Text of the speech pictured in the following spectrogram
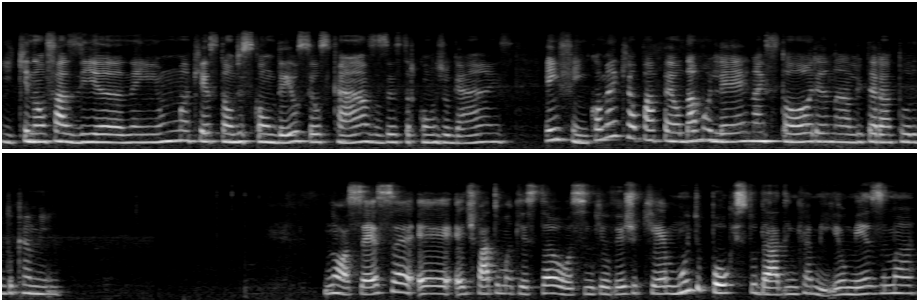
e que não fazia nenhuma questão de esconder os seus casos extraconjugais. Enfim, como é que é o papel da mulher na história, na literatura do caminho? Nossa, essa é, é, de fato uma questão assim que eu vejo que é muito pouco estudada em Camus. Eu mesma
